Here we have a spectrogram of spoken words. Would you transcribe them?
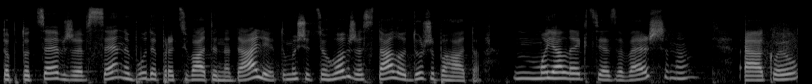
Тобто, це вже все не буде працювати надалі, тому що цього вже стало дуже багато. Моя лекція завершена. Дякую.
